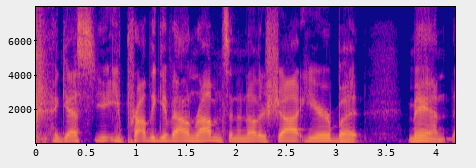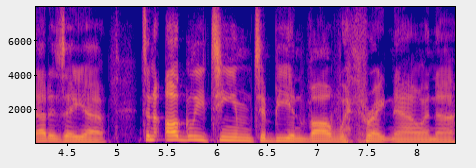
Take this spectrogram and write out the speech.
I guess you, you probably give Allen Robinson another shot here, but man, that is a uh, it's an ugly team to be involved with right now, and uh,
